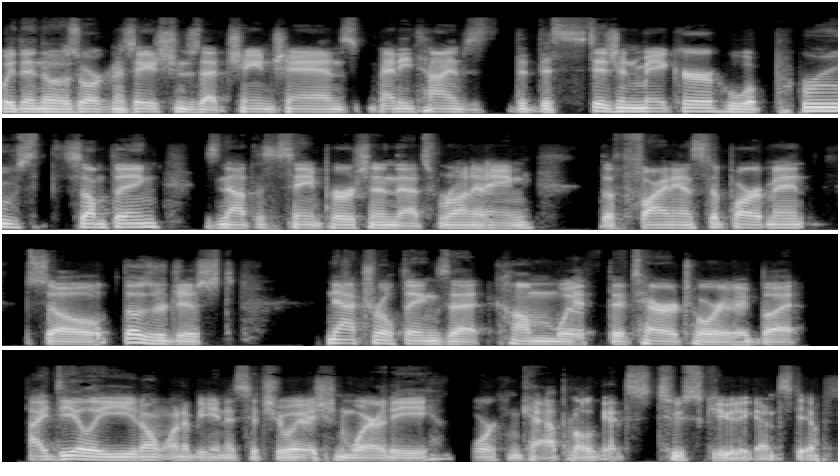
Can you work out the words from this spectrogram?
within those organizations that change hands. Many times the decision maker who approves something is not the same person that's running the finance department. So those are just natural things that come with the territory. But ideally you don't want to be in a situation where the working capital gets too skewed against you.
